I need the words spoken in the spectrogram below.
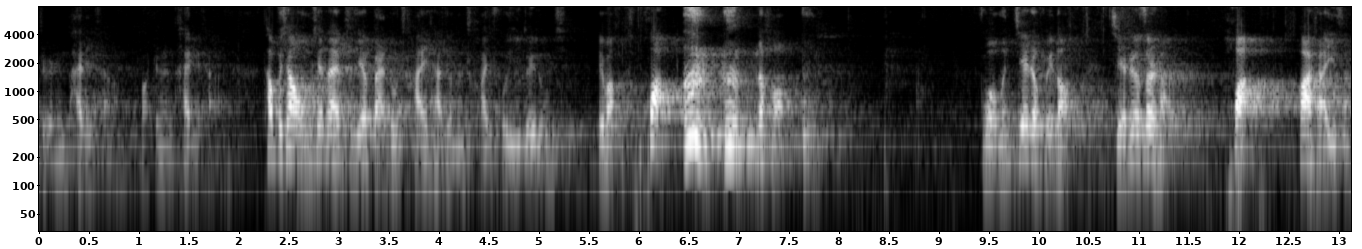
这个人太厉害了，哇？这个人太厉害了。他不像我们现在直接百度查一下就能查出一堆东西，对吧？画，那好，我们接着回到解这个字儿上，画画啥意思啊？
